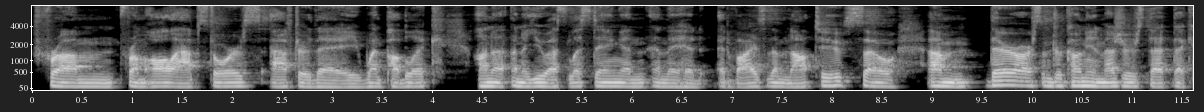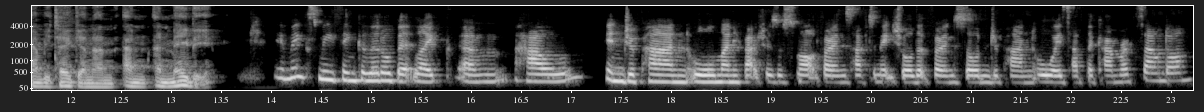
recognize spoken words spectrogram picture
from from all app stores after they went public on a on a U.S. listing, and and they had advised them not to. So um, there are some draconian measures that that can be taken, and and and maybe. It makes me think a little bit like um, how in Japan, all manufacturers of smartphones have to make sure that phones sold in Japan always have the camera sound on.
